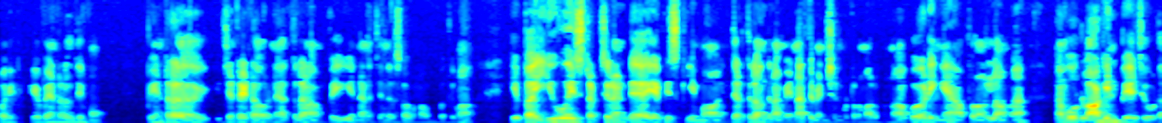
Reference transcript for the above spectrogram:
okay இப்போ என்ட்ரு எழுதிப்போம் இப்போ என்ட்ரு ஜென்ரேட் ஆகிற நேரத்தில் நம்ம போய் என்னென்ன சேஞ்சஸ் ஆகணும் பார்த்துக்கலாம் இப்போ UI structure and API schema இந்த இடத்துல வந்து நம்ம என்னத்தை மென்ஷன் பண்ணுற மாதிரி இருக்கும்னா வேர்டிங்க அப்புறம் இல்லாமல் நம்ம ஒரு லாகின் பேஜோட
